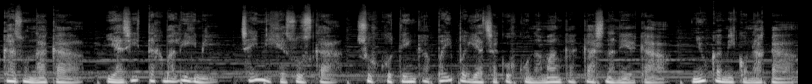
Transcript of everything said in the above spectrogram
Kazunaka, yallitaj baligmi, chaymi Jesuska, shuk kutinka paypak yachakujkunamanka nirka. Ñuka mikunaka,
